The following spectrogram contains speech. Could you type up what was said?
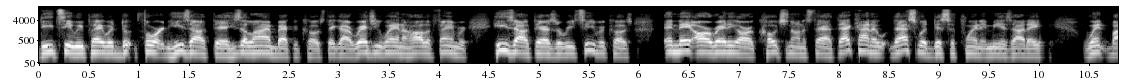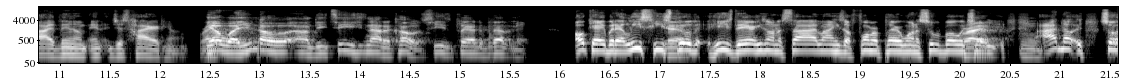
DT we play with Thornton he's out there he's a linebacker coach. They got Reggie Wayne a Hall of Famer he's out there as a receiver coach and they already are coaching on the staff. That kind of that's what disappointed me is how they went by them and just hired him right? Yeah well you know um, DT he's not a coach he's player development Okay, but at least he's yeah. still he's there. He's on the sideline. He's a former player, won a Super Bowl with right. you. Mm. I know. So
